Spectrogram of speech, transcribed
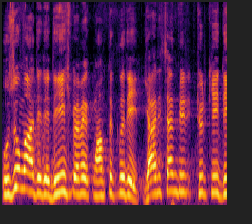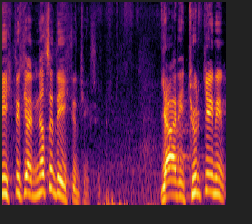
Uzun vadede değişmemek mantıklı değil. Yani sen bir Türkiye'yi değiştireceksin. Nasıl değiştireceksin? Yani Türkiye'nin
